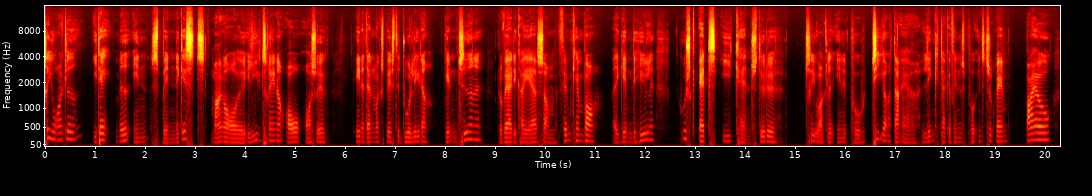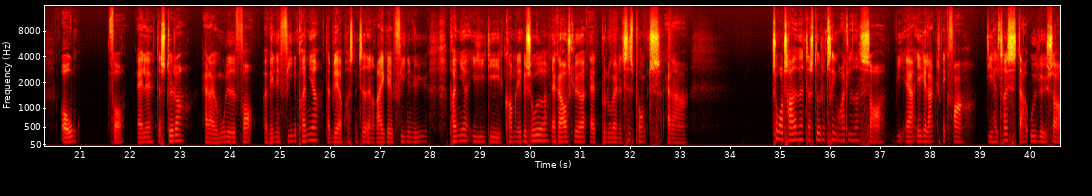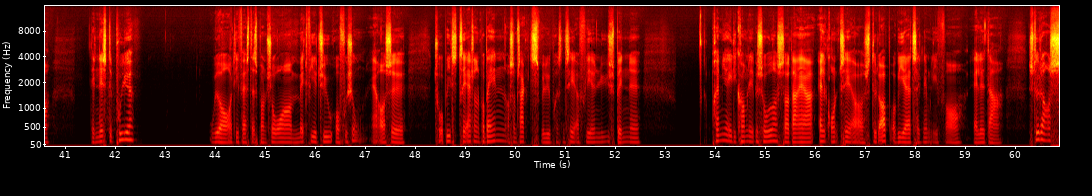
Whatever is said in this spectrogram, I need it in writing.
Trioraklet i dag med en spændende gæst, mangeårig elitetræner og også en af Danmarks bedste dualeter gennem tiderne, gloværdig karriere som femkæmper, været igennem det hele. Husk, at I kan støtte Trioraklet inde på tier. Der er link, der kan findes på Instagram bio, og for alle, der støtter, er der jo mulighed for at vinde fine præmier. Der bliver præsenteret en række fine nye præmier i de kommende episoder. Jeg kan afsløre, at på nuværende tidspunkt er der 32, der støtter Trioraklet, så vi er ikke langt væk fra de 50, der udløser den næste pulje. Udover de faste sponsorer Med24 og Fusion er også Torbits Triathlon på banen, og som sagt vil vi præsentere flere nye spændende præmier i de kommende episoder, så der er al grund til at støtte op, og vi er taknemmelige for alle, der støtter os.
